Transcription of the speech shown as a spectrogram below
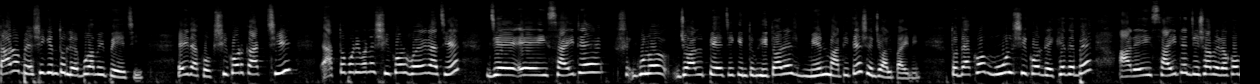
তারও বেশি কিন্তু লেবু আমি পেয়েছি। এই দেখো, শিকড় কাটছি, এত পরিমাণে শিকড় হয়ে গেছে যে এই সাইডে গুলো জল পেয়েছে, কিন্তু ভিতরে মেন মাটিতে সে জল পায়নি তো দেখো, মূল শিকড় রেখে দেবে, আর এই সাইডে যেসব এরকম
